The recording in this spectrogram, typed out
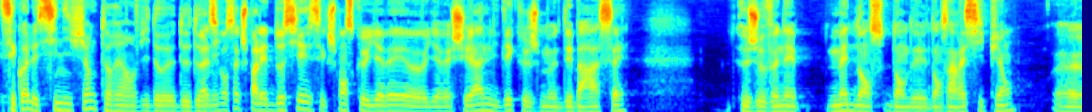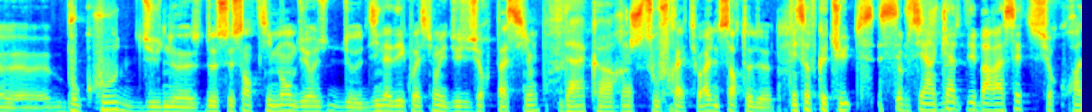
C'est quoi le signifiant que tu aurais envie de, de Bah, donner? c'est pour ça que je parlais de dossier, c'est que je pense qu'il y avait, euh, il y avait chez Anne l'idée que je me débarrassais. Je venais mettre dans, ce- dans, des, dans un récipient euh, beaucoup d'une, de ce sentiment d'inadéquation et d'usurpation D'accord. dont je souffrais, tu vois, une sorte de... Mais sauf que tu, c'est Comme c'est si un cas. me débarrassais de surcroît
